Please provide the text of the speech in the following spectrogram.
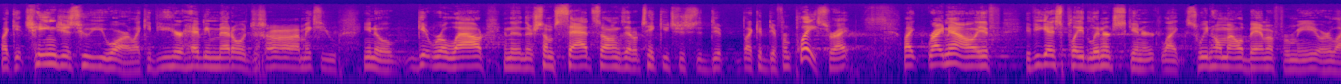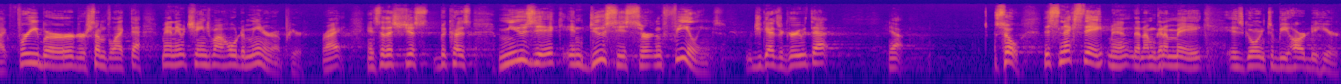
Like it changes who you are. Like if you hear heavy metal, it just uh, makes you, you know, get real loud. And then there's some sad songs that'll take you to dip, like a different place, right? Like right now, if if you guys played Lynyrd Skynyrd, like Sweet Home Alabama for me, or like Freebird or something like that, man, it would change my whole demeanor up here, right? And so that's just because music induces certain feelings. Would you guys agree with that? Yeah. So, this next statement that I'm going to make is going to be hard to hear.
